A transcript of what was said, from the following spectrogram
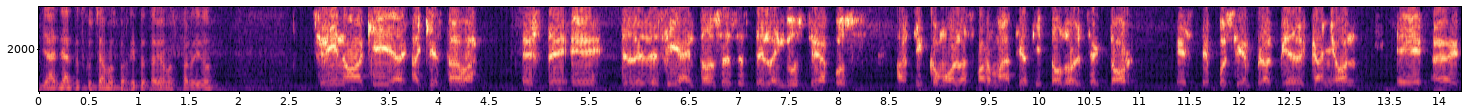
ya, ya, ya te escuchamos, Jorgito, te habíamos perdido. Sí, no, aquí, aquí estaba. Este, eh, te les decía, entonces, este, la industria, pues, así como las farmacias y todo el sector, este, pues siempre al pie del cañón, eh, eh,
